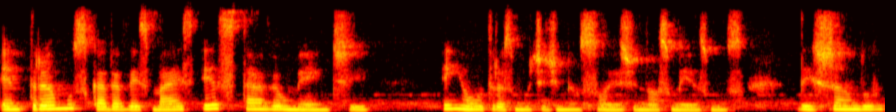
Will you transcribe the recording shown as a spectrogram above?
entramos cada vez mais estavelmente em outras multidimensões de nós mesmos, deixando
